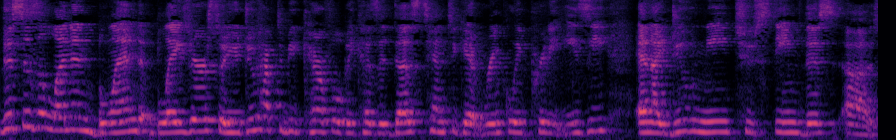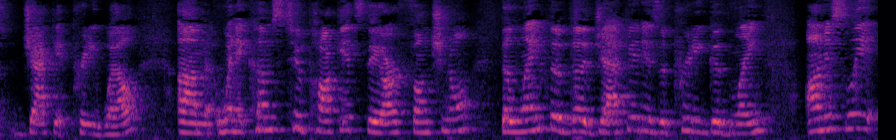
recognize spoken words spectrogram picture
This is a linen blend blazer, so you do have to be careful because it does tend to get wrinkly pretty easy, and I do need to steam this uh, jacket pretty well. Um, when it comes to pockets, they are functional. The length of the jacket is a pretty good length. Honestly,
